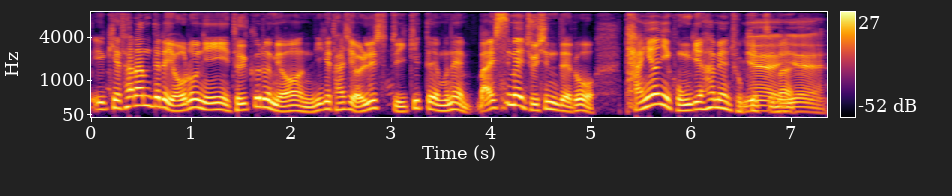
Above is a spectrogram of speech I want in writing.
이렇게 사람들의 여론이 들끓으면 이게 다시 열릴 수도 있기 때문에 말씀해 주신 대로 당연히 공개하면 좋겠지만 예, 예.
